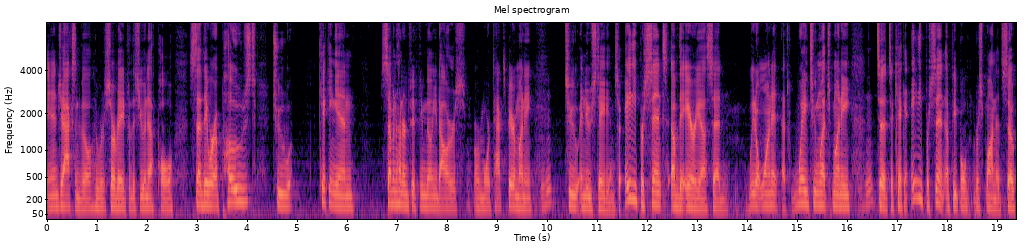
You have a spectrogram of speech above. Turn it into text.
in Jacksonville who were surveyed for this UNF poll said they were opposed to kicking in $750 million or more taxpayer money mm-hmm. to a new stadium. So 80% of the area said, we don't want it. That's way too much money mm-hmm. to, to kick in. 80% of people responded. So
